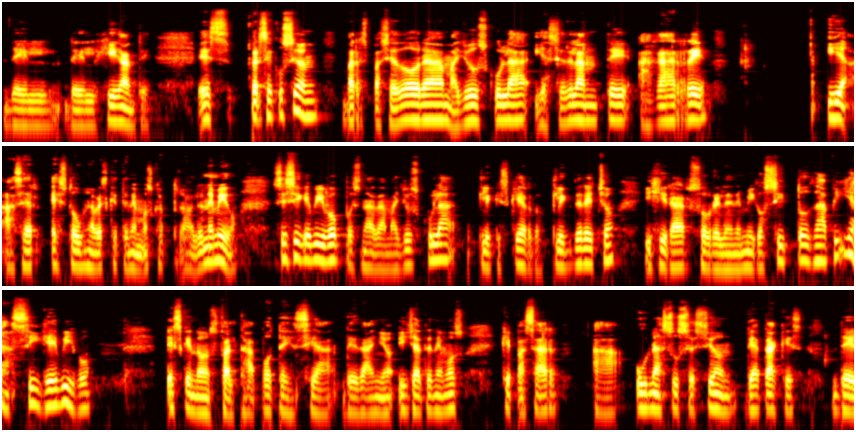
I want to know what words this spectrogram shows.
del, gigante. Es persecución, barra espaciadora, mayúscula y hacia adelante, agarre y hacer esto una vez que tenemos capturado al enemigo. Si sigue vivo, pues nada, mayúscula, clic izquierdo, clic derecho y girar sobre el enemigo. Si todavía sigue vivo, es que nos falta potencia de daño y ya tenemos que pasar a una sucesión de ataques de,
